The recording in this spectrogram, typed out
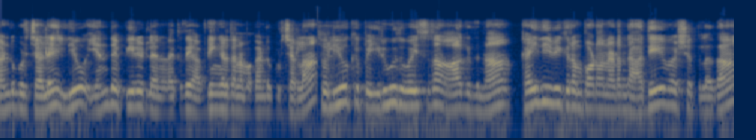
கண்டுபிடிச்சாலே லியோ எந்த பீரியட்ல நடக்குது அப்படிங்கறத நம்ம கண்டுபிடிச்சிடலாம். ஸோ லியோக்கு இப்ப இருபது வயசு தான் ஆகுதுன்னா கைதி விக்ரம் படம் நடந்த அதே வருஷத்துல தான்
